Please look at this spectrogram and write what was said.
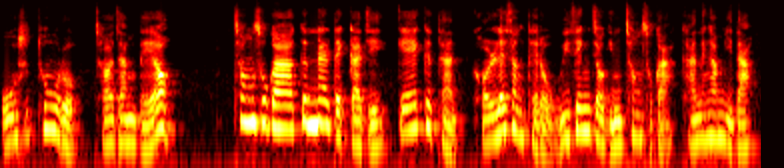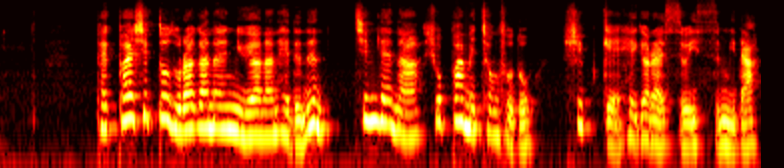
오수통으로 저장되어 청소가 끝날 때까지 깨끗한 걸레 상태로 위생적인 청소가 가능합니다. 180도 돌아가는 유연한 헤드는 침대나 쇼파 및 청소도 쉽게 해결할 수 있습니다.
